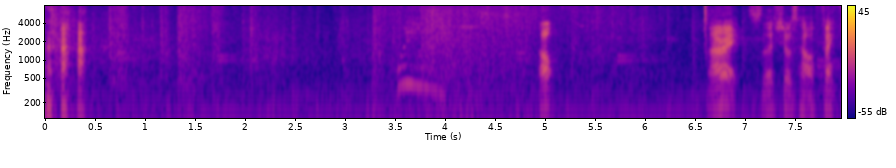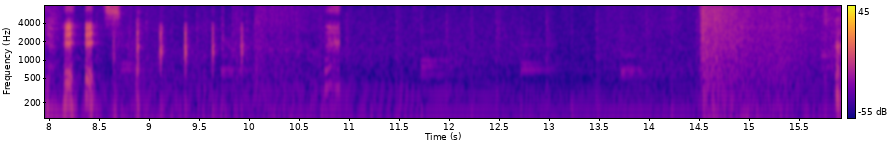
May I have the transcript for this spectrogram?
Oh. Alright, so that shows how effective it is.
